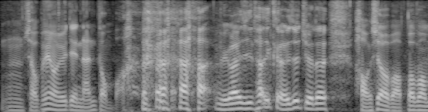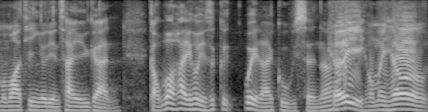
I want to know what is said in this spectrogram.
嗯，小朋友有点难懂吧？没关系，他可能就觉得好笑吧。爸爸妈妈听有点参与感，搞不好他以后也是个未来股神啊。可以，我们以后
